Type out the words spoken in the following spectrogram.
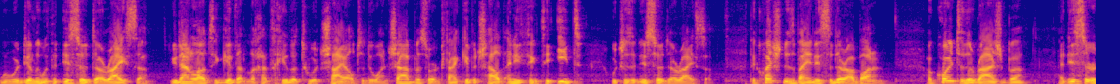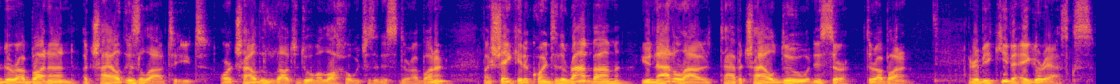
when we're dealing with an Isser Daraisa, you're not allowed to give that lechatchila to a child to do on Shabbos, or in fact give a child anything to eat, which is an Isser Daraisa. The question is by an Isser Darabanan. According to the Rashba, an Isser Darabanan, a child is allowed to eat, or a child is allowed to do a malacha, which is an Isser Darabanan. Mashenkin, according to the Rambam, you're not allowed to have a child do an Isser Darabanan. And Rabbi Akiva Eger asks,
